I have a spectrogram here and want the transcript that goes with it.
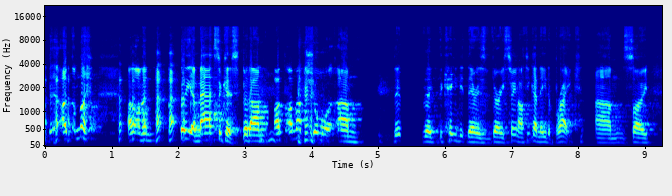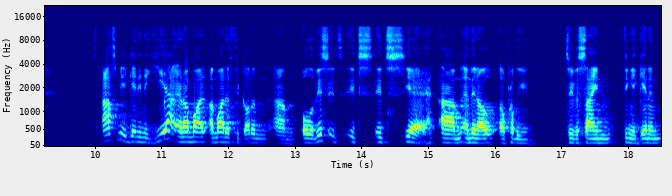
am not, I'm really a masochist, but um, I'm, I'm not sure. Um, the, the, the key bit there is very soon. I think I need a break. Um, so ask me again in a year, and I might I might have forgotten um all of this. It's it's it's yeah. Um, and then I'll I'll probably do the same thing again and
